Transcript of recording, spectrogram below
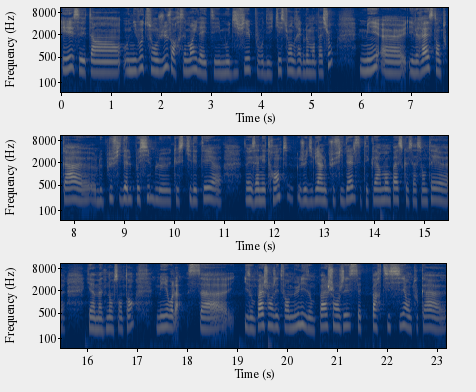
Et c'est un. Au niveau de son jus, forcément, il a été modifié pour des questions de réglementation, mais euh, il reste en tout cas le plus fidèle possible que ce qu'il était dans les années 30. Je dis bien le plus fidèle, c'était clairement pas ce que ça sentait il y a maintenant 100 ans. Mais voilà, ça, ils n'ont pas changé de formule, ils n'ont pas changé cette partie-ci, en tout cas, euh,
